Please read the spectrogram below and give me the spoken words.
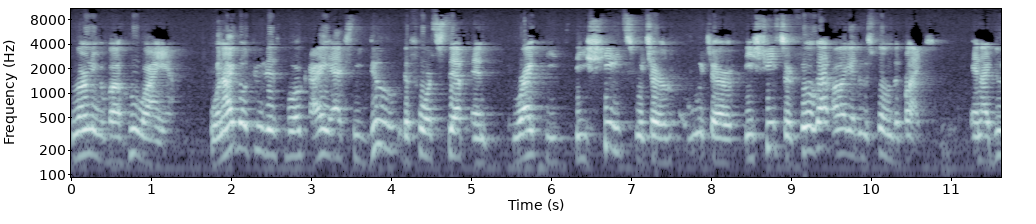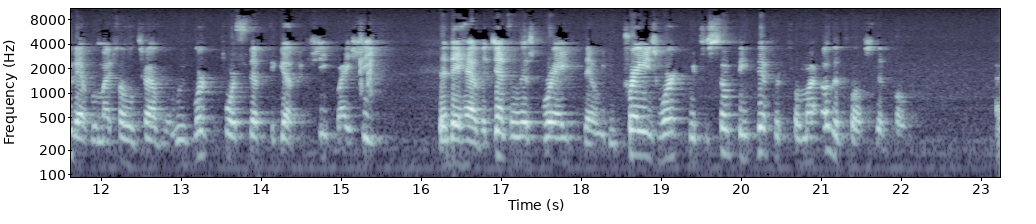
learning about who I am. When I go through this book, I actually do the fourth step and write the, these sheets, which are which are these sheets are filled out. All I got to do is fill in the blanks, and I do that with my fellow traveler. We work the fourth step together, sheet by sheet. Then they have a gentleness break. Then we do praise work, which is something different from my other 12 step program. I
